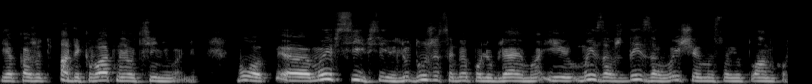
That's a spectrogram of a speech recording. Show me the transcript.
як кажуть, адекватне оцінювання. Бо е, ми всі, всі дуже себе полюбляємо, і ми завжди завищуємо свою планку.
